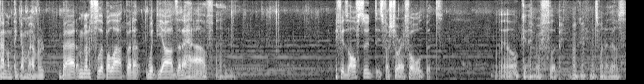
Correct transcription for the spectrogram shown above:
I don't think I'm ever bad. I'm gonna flip a lot, but uh, with the odds that I have, and if it's offsuit, it's for sure I fold. But well, okay, we're flipping. Okay, that's one of those.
